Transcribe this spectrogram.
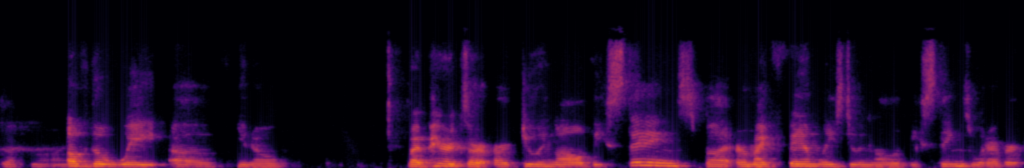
Definitely. of the weight of you know my parents are, are doing all of these things but or my family's doing all of these things whatever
